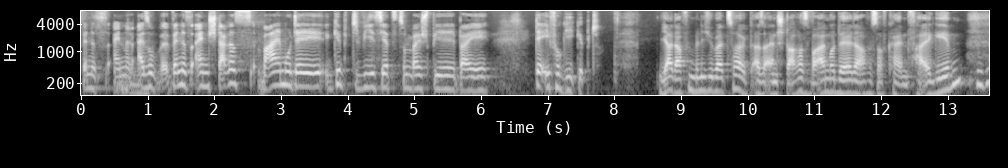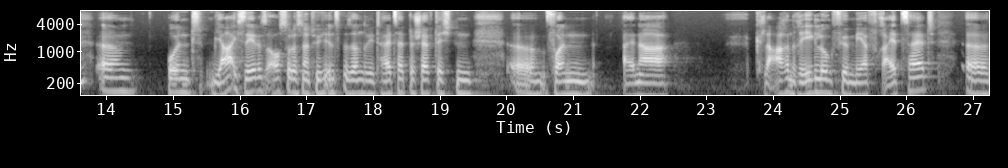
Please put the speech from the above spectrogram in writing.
Wenn es ein, also wenn es ein starres Wahlmodell gibt, wie es jetzt zum Beispiel bei der EVG gibt. Ja, davon bin ich überzeugt. Also ein starres Wahlmodell darf es auf keinen Fall geben. Mhm. Ähm, und ja, ich sehe das auch so, dass natürlich insbesondere die Teilzeitbeschäftigten ähm, von einer klaren Regelung für mehr Freizeit äh,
